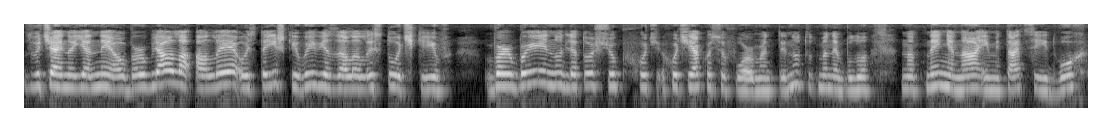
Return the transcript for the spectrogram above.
звичайно, я не обробляла, але ось трішки вив'язала листочків верби, ну, для того, щоб хоч, хоч якось оформити. Ну, тут в мене було натхнення на імітації двох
